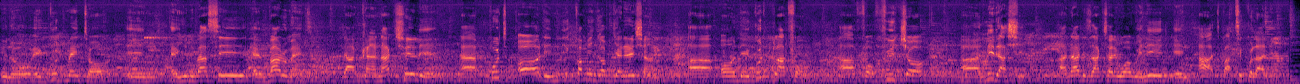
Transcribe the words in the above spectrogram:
you know, a good mentor in a university environment that can actually uh, put all the coming up generation uh, on a good platform uh, for future uh, leadership. And that is actually what we need in art particularly.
